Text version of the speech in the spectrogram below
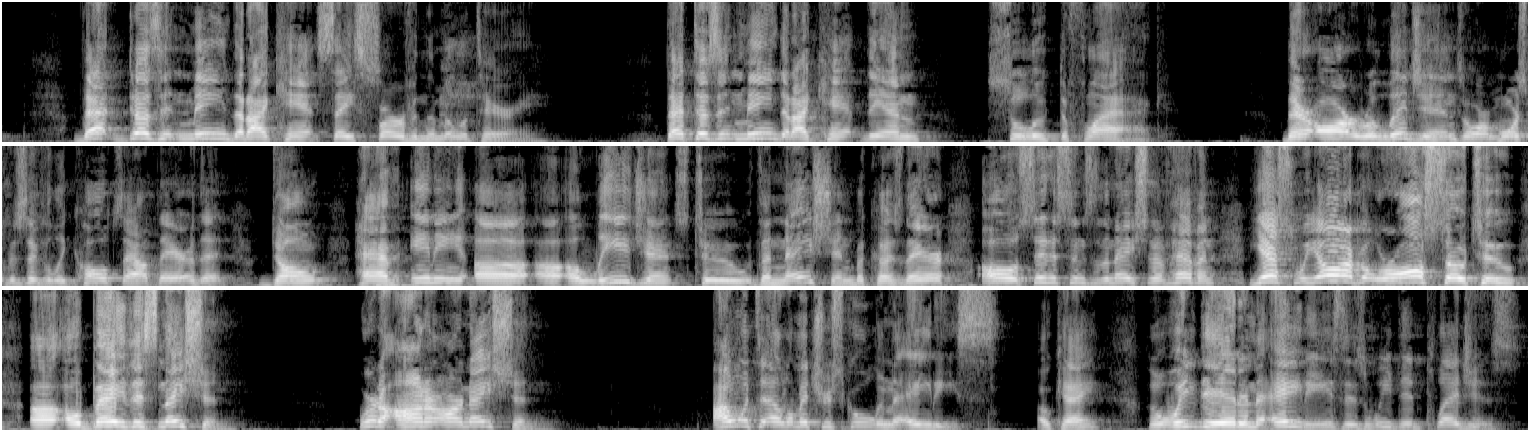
that doesn't mean that I can't say serve in the military. That doesn't mean that I can't then salute the flag. There are religions, or more specifically, cults out there that don't have any uh, uh, allegiance to the nation because they're, oh, citizens of the nation of heaven. Yes, we are, but we're also to uh, obey this nation. We're to honor our nation. I went to elementary school in the 80s, okay? So what we did in the 80s is we did pledges.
